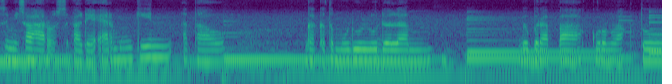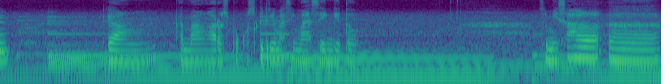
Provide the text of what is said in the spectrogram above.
Semisal harus LDR mungkin atau nggak ketemu dulu dalam beberapa kurun waktu yang emang harus fokus ke diri masing-masing gitu semisal uh,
